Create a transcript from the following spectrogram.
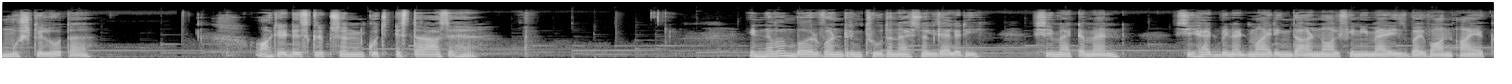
मुश्किल होता है। और ये डिस्क्रिप्शन कुछ इस तरह से है। In November wandering through the National Gallery she met a man she had been admiring the Arnolfini marriage by van Eyck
